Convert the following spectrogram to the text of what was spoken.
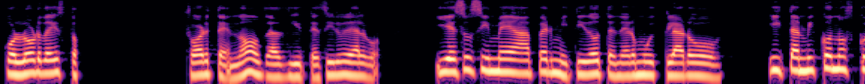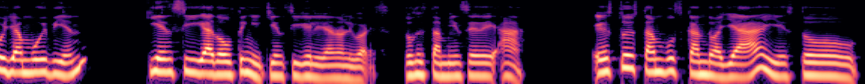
color de esto. Fuerte, ¿no? O sea, si te sirve algo. Y eso sí me ha permitido tener muy claro, y también conozco ya muy bien quién sigue Adulting y quién sigue Liliana Olivares. Entonces también sé de, ah, esto están buscando allá y esto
